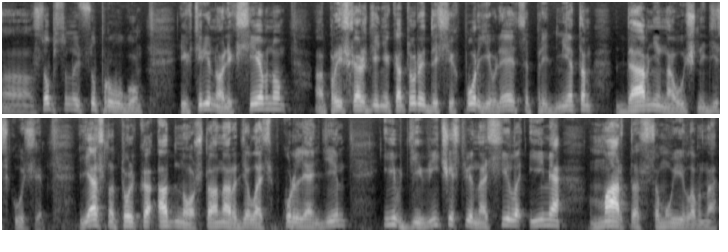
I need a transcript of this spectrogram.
э, собственную супругу Екатерину Алексеевну, а, происхождение которой до сих пор является предметом давней научной дискуссии. Ясно только одно, что она родилась в Курляндии и в девичестве носила имя Марта Самуиловна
